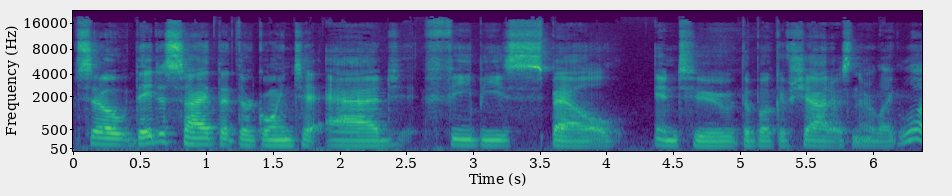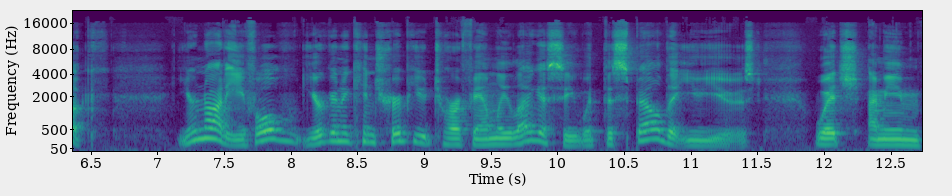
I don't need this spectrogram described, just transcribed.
So they decide that they're going to add Phoebe's spell into the Book of Shadows. And they're like, look, you're not evil. You're going to contribute to our family legacy with the spell that you used. Which, I mean,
